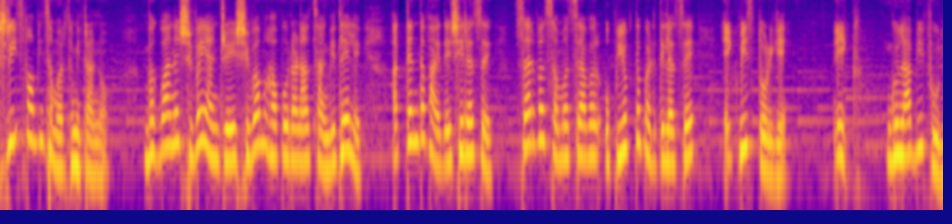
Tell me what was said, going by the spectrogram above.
श्री स्वामी समर्थ मित्रांनो भगवान शिव यांचे शिवमहापुराणात सांगितलेले अत्यंत फायदेशीर असे सर्व समस्यावर उपयुक्त पडतील असे एकवीस तोडगे. एक गुलाबी फूल.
